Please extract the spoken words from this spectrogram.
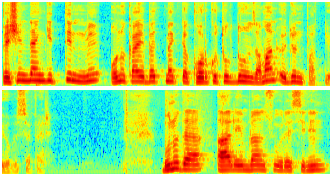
peşinden gittin mi onu kaybetmekle korkutulduğun zaman ödün patlıyor bu sefer. Bunu da Ali İmran suresinin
